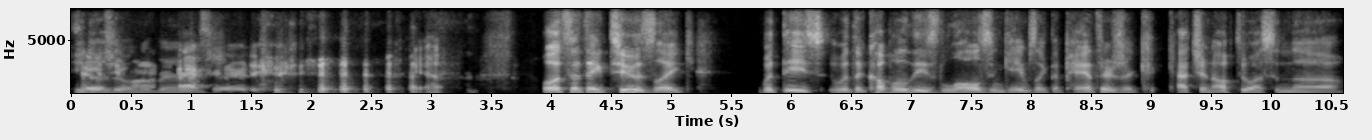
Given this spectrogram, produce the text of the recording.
He does own the. Bruins. There, dude. yeah. Well, that's the thing too. Is like with these with a couple of these lulls in games, like the Panthers are c- catching up to us in the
